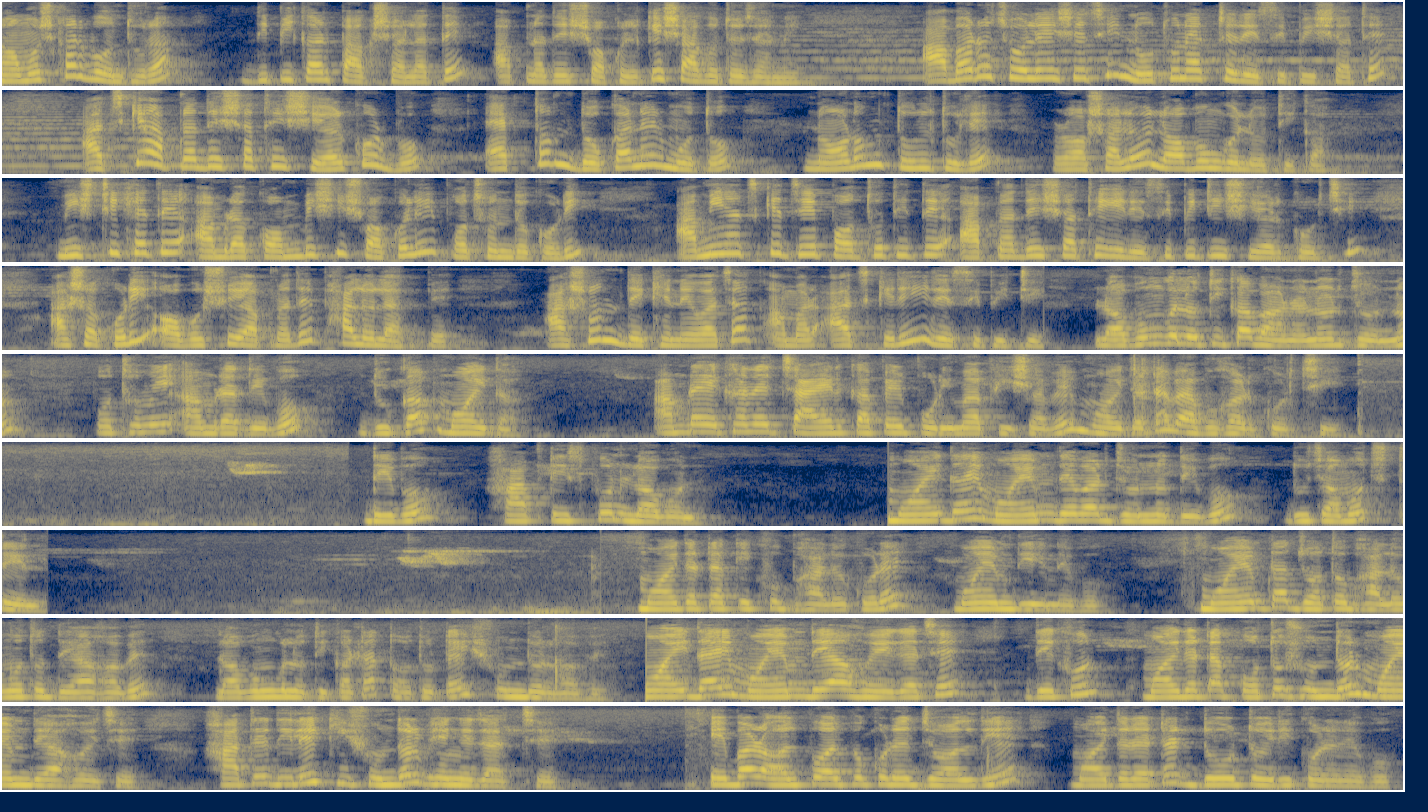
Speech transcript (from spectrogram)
নমস্কার বন্ধুরা, দীপিকার পাকশালাতে আপনাদের সকলকে স্বাগত জানাই। আবারও চলে এসেছি নতুন একটা রেসিপির সাথে। আজকে আপনাদের সাথে শেয়ার করব একদম দোকানের মতো নরম তুলতুলে রসালো লবঙ্গ লতিকা। মিষ্টি খেতে আমরা কম বেশি সকলেই পছন্দ করি। আমি আজকে যে পদ্ধতিতে আপনাদের সাথে এই রেসিপিটি শেয়ার করছি, আশা করি অবশ্যই আপনাদের ভালো লাগবে। আসুন দেখে নেওয়া যাক আমার আজকের এই রেসিপিটি লবঙ্গ লতিকা বানানোর জন্য প্রথমেই আমরা দেব দু কাপ ময়দা। আমরা এখানে চায়ের কাপের পরিমাপ হিসাবে ময়দাটা ব্যবহার করছি। দেব হাফ টিস্পুন লবণ। ময়দায় ময়াম দেওয়ার জন্য দেব দু চামচ তেল। ময়দাটাকে খুব ভালো করে ময়াম দিয়ে নেব। ময়ামটা যত ভালো মতো দেওয়া হবে লবঙ্গ লতিকাটা ততটাই সুন্দর হবে। ময়দায় ময়েম দেওয়া হয়ে গেছে দেখুন, ময়দাটা কত সুন্দর ময়াম দেওয়া হয়েছে। হাতে দিলে কি সুন্দর ভেঙে যাচ্ছে। এবার অল্প অল্প করে জল দিয়ে ময়দার একটা ডো তৈরি করে নেব।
